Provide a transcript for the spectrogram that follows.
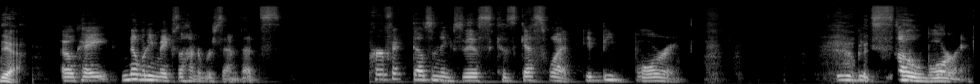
Yeah. Okay. Nobody makes 100%. That's perfect, doesn't exist because guess what? It'd be boring. It would be so boring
